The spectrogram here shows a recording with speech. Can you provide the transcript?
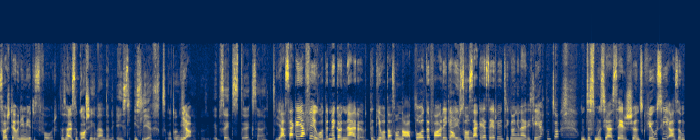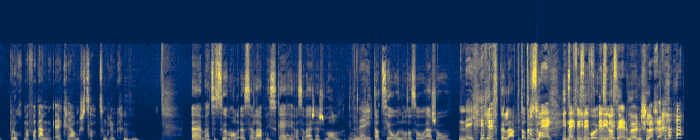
So stelle ich mir das vor. Das heisst, du gehst irgendwann dann ins, ins Licht, oder? Ja. Übersetzt äh, gesagt. Ja, sagen ja viel, oder? Wir gehen dann, die, die da so NATO-Erfahrungen haben, und so, sagen ja sehr viel, sie gehen dann ins Licht und so. Und das muss ja ein sehr schönes Gefühl sein, also braucht man von dem äh, keine Angst zu haben, zum Glück. Ähm, hat es dazu mal ein Erlebnis gegeben? Also weißt, hast du mal in einer Nein. Meditation oder so auch schon Nein. Licht erlebt oder so? Nein, Gibt's ja Nein bis viele, jetzt die bin ich noch sehr menschlich.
